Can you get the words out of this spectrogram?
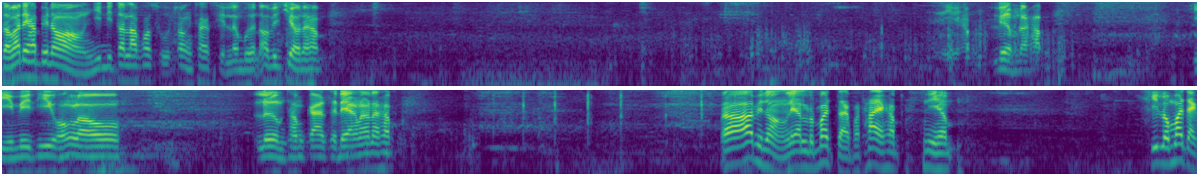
สวัสดีครับพี่น้อง ยินดีต้อนรับเข้าสู่ช่องช่างศิลป์ลำเบิร์นออฟฟิเชียลนะครับ นี่ครับเริ่มแล้วครับ ทีมเวทีของเรา เริ่มทำการแสดงแล้วนะครับอ้าพี่น้องเรียนรถมาจากพระไทยครับ นี่ครับขี่ลงมาจาก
